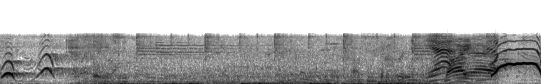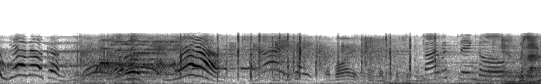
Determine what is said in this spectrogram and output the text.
Woo. And pose. Yeah. Woo! Yeah, Malcolm. Yeah. Nice. Good boy. If I was single. And relax,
